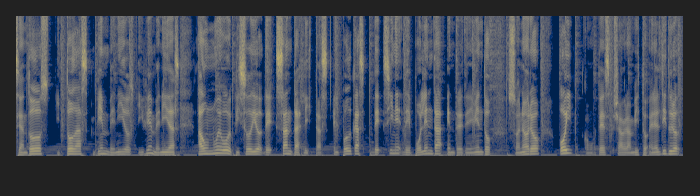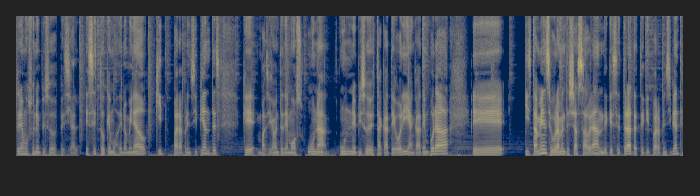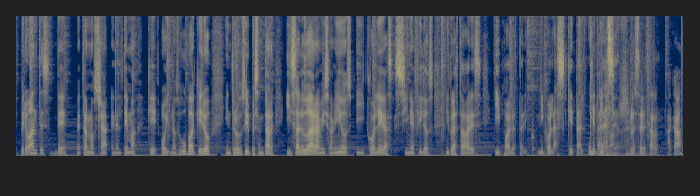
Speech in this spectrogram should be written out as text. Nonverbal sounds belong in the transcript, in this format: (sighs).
Sean todos y todas bienvenidos y bienvenidas a un nuevo episodio de Santas Listas, el podcast de cine de polenta, entretenimiento sonoro. Hoy, como ustedes ya habrán visto en el título, tenemos un episodio especial. Es esto que hemos denominado Kit para principiantes, que básicamente tenemos una, un episodio de esta categoría en cada temporada. Eh, y también seguramente ya sabrán de qué se trata este kit para principiantes, pero antes de meternos ya en el tema que hoy nos ocupa, quiero introducir, presentar y saludar a mis amigos y colegas cinéfilos Nicolás Tavares y Pablo Estarico. Nicolás, ¿qué tal? Un placer. Un placer estar acá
